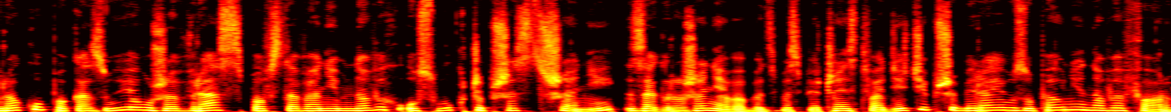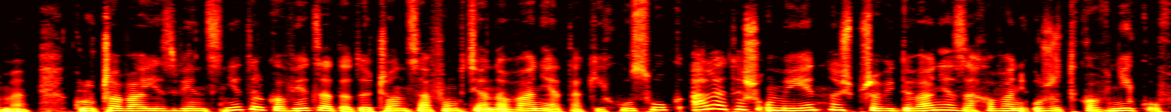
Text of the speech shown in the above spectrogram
roku pokazują, że wraz z powstawaniem nowych usług czy przestrzeni zagrożenia wobec bezpieczeństwa dzieci przybierają zupełnie nowe formy. Kluczowa jest więc nie tylko wiedza dotycząca funkcjonowania takich usług, ale też umiejętność przewidywania zachowań użytkowników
